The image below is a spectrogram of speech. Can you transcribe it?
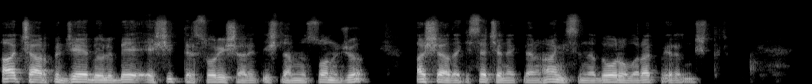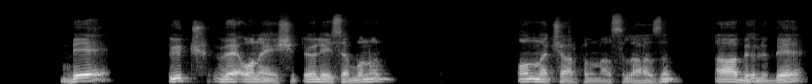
a çarpı c bölü b eşittir soru işareti işleminin sonucu aşağıdaki seçeneklerin hangisinde doğru olarak verilmiştir? b 3 ve 10'a eşit. Öyleyse bunun 10'la çarpılması lazım. A bölü B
